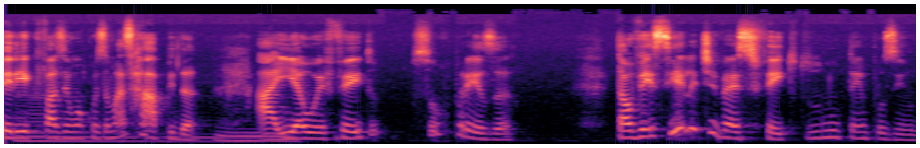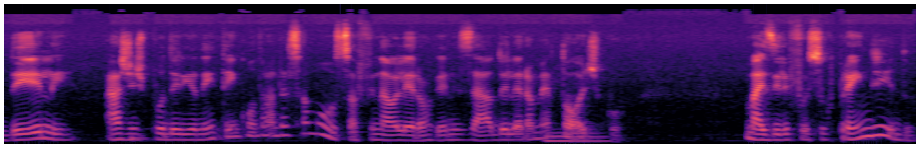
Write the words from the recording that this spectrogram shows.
teria que fazer uma coisa mais rápida. Aí é o efeito surpresa. Talvez se ele tivesse feito tudo no tempozinho dele, a gente poderia nem ter encontrado essa moça. Afinal, ele era organizado, ele era metódico. Mas ele foi surpreendido.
